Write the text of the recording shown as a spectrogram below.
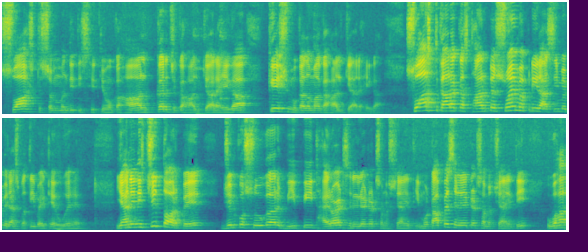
स्वास्थ्य संबंधित स्थितियों का हाल, कर्ज का हाल क्या रहेगा? केश मुकदमा का हाल क्या रहेगा? स्वास्थ्य कारक स्थान पर स्वयं अपनी राशि में बृहस्पति बैठे हुए हैं। यानी निश्चित तौर पे जिनको शुगर बीपी थायराइड से रिलेटेड समस्याएँ थी, मोटापे से रिलेटेड समस्याएँ थी, वह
